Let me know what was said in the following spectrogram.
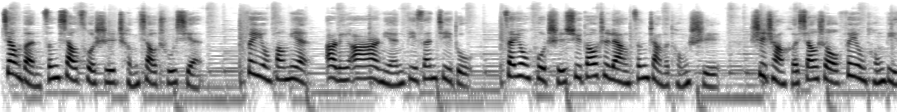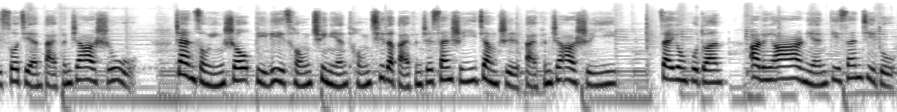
降本增效措施成效初显。费用方面，二零二二年第三季度，在用户持续高质量增长的同时，市场和销售费用同比缩减百分之二十五，占总营收比例从去年同期的百分之三十一降至百分之二十一。在用户端，二零二二年第三季度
